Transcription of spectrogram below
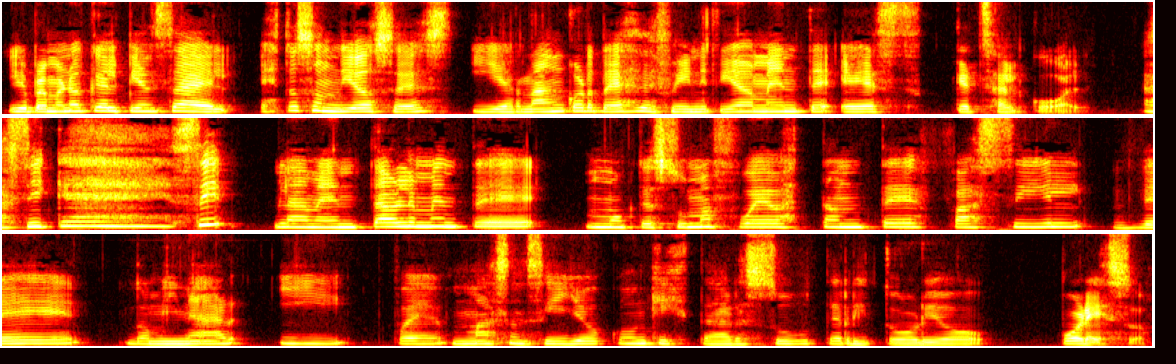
y lo primero que él piensa él, estos son dioses y Hernán Cortés definitivamente es Quetzalcóatl. Así que sí, lamentablemente Moctezuma fue bastante fácil de dominar y fue más sencillo conquistar su territorio por eso.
